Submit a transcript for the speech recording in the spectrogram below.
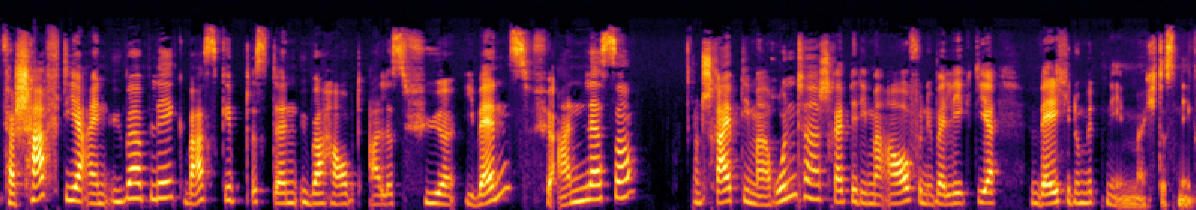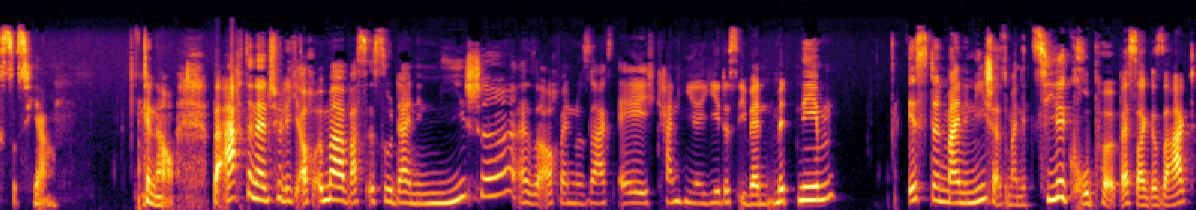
Verschaff dir einen Überblick, was gibt es denn überhaupt alles für Events, für Anlässe und schreib die mal runter, schreib dir die mal auf und überleg dir, welche du mitnehmen möchtest nächstes Jahr. Genau. Beachte natürlich auch immer, was ist so deine Nische? Also auch wenn du sagst, ey, ich kann hier jedes Event mitnehmen, ist denn meine Nische, also meine Zielgruppe, besser gesagt,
